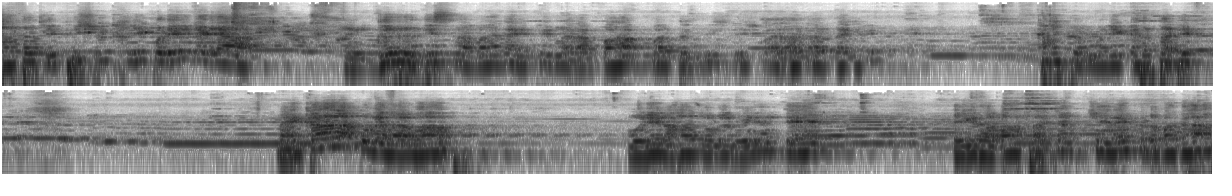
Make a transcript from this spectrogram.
हातातली पिशवी खाली पडेल गड्या आणि गर दिसना महागारी फिरणारा बाप मात्र दिसल्याशिवाय राहणार नाही काय तर मुली करतात नाही कळाला कुणाला बाप? मुलीला हात जोडून विनंती आहे. एकदा बापाच्या चेहऱ्याकडे बघा.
